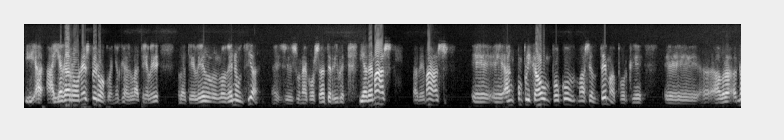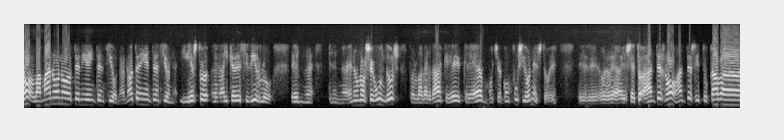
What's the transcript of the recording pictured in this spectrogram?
Y a- hay agarrones, pero coño, que la tele, la tele lo, lo denuncia. Es, es una cosa terrible. Y además, además, eh, eh, han complicado un poco más el tema, porque eh, habrá- no, la mano no tenía intención, no tenía intención, y esto eh, hay que decidirlo en, en, unos segundos, pues la verdad que crea mucha confusión esto, ¿eh? Eh, antes no, antes si tocaba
